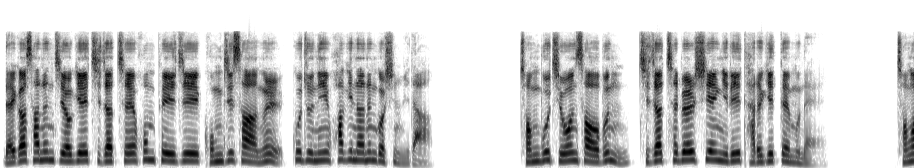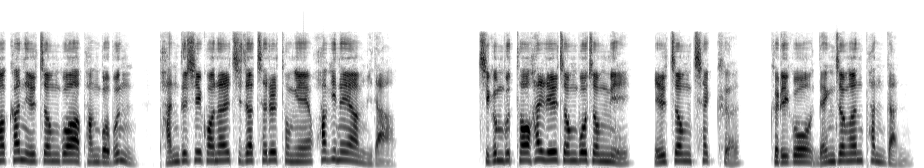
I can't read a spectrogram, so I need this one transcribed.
내가 사는 지역의 지자체 홈페이지 공지사항을 꾸준히 확인하는 것입니다. 정부 지원 사업은 지자체별 시행일이 다르기 때문에 정확한 일정과 방법은 반드시 관할 지자체를 통해 확인해야 합니다. 지금부터 할 일 정보 정리, 일정 체크, 그리고 냉정한 판단.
